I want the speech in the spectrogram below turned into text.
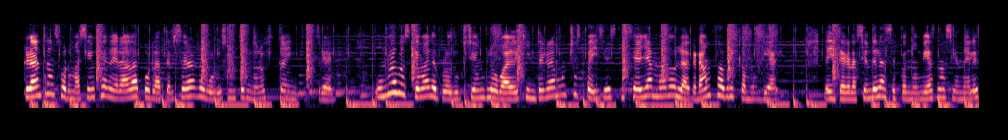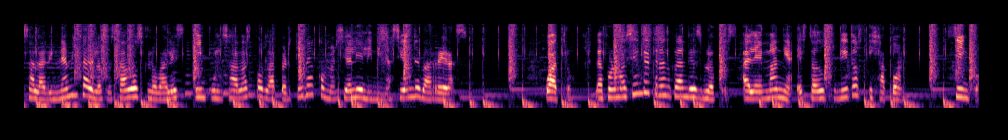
Gran transformación generada por la tercera revolución tecnológica e industrial. Un nuevo esquema de producción global que integra muchos países y se ha llamado la Gran Fábrica Mundial. La integración de las economías nacionales a la dinámica de los estados globales impulsadas por la apertura comercial y eliminación de barreras. 4. La formación de tres grandes bloques, Alemania, Estados Unidos y Japón. 5.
